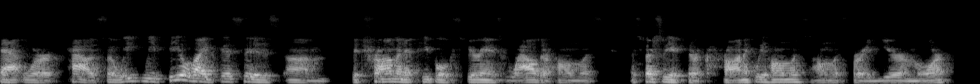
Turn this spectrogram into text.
that were housed. So we we feel like this is um, the trauma that people experience while they're homeless, especially if they're chronically homeless, homeless for a year or more,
